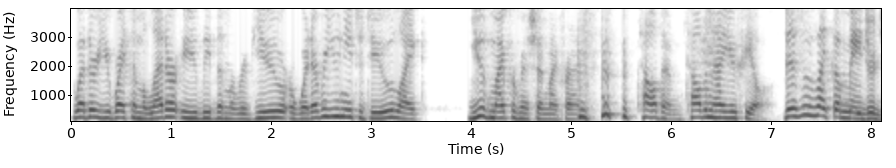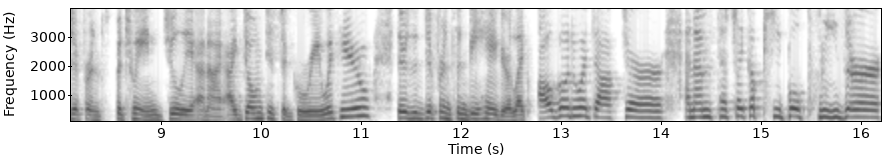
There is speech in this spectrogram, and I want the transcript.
Whether you write them a letter or you leave them a review or whatever you need to do, like you have my permission, my friend. tell them, tell them how you feel. This is like a major difference between Julia and I. I don't disagree with you. There's a difference in behavior. Like I'll go to a doctor and I'm such like a people pleaser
